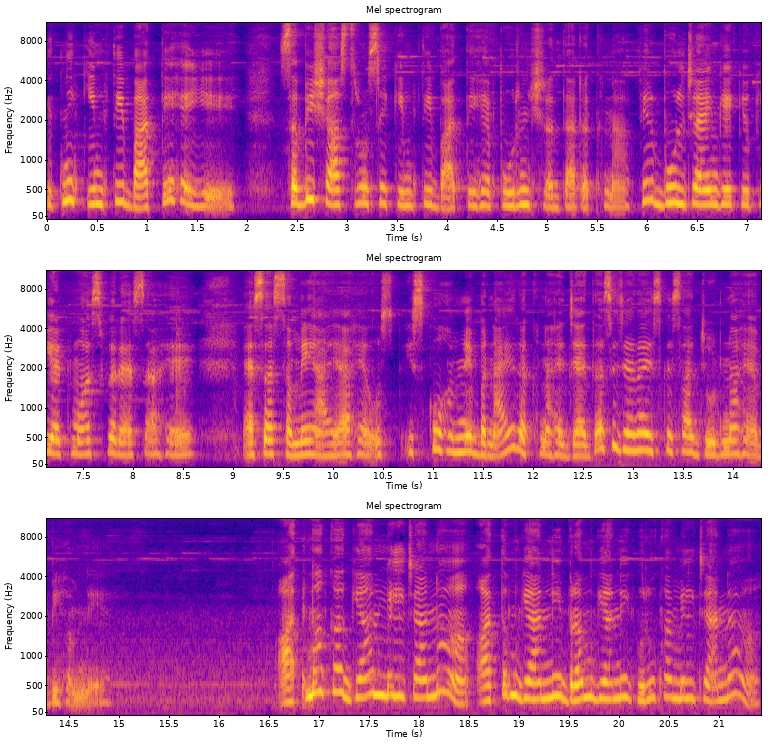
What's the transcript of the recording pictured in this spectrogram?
कितनी कीमती बातें हैं ये। सभी शास्त्रों से कीमती बातें हैं, पूर्ण श्रद्धा रखना। फिर भूल जाएँगे क्योंकि एटमॉस्फेयर ऐसा है, ऐसा समय आया है, उस, इसको हमने बनाए रखना है। ज़्यादा से ज़्यादा इसके साथ जुड़ना है अभी हमने। आत्मा का ज्ञान मिल जाना, आत्मज्ञानी ब्रह्म ज्ञानी गुरु का मिल जाना।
